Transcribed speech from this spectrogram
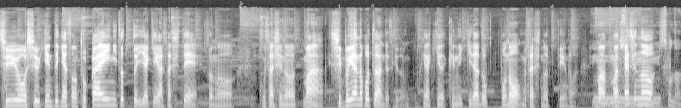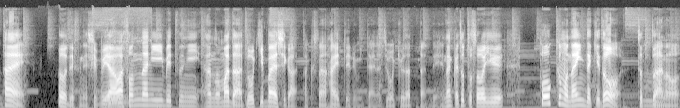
中央集権的なその都会にちょっと嫌気がさして、その武蔵野、まあ渋谷のことなんですけど、国木田ドッポの武蔵野っていうのは、まあへー昔の、そうなんだはい。そうですね、渋谷はそんなに別に、あの、まだ雑木林がたくさん生えてるみたいな状況だったんで、なんかちょっとそういう、遠くもないんだけど、ちょっうんとあの、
